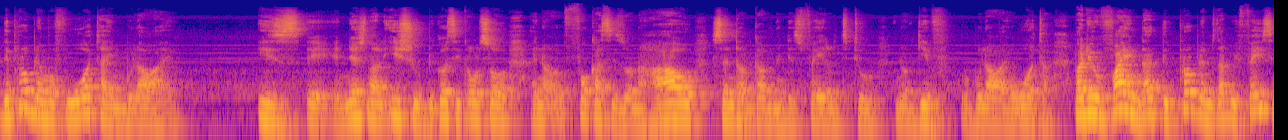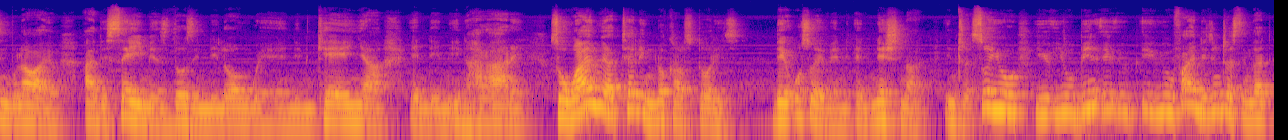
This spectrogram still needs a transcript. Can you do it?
the problem of water in Bulawayo is a, a, national issue because it also you know, focuses on how central government has failed to you know, give Bulawayo water. But you find that the problems that we face in Bulawayo are the same as those in Lilongwe and in Kenya and in, in Harare. So while we are telling local stories, they also have a, national interest. So you, you, you, be, you, find it interesting that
